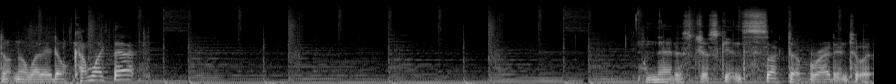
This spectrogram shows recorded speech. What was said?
Don't know why they don't come like that. And that is just getting sucked up right into it.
